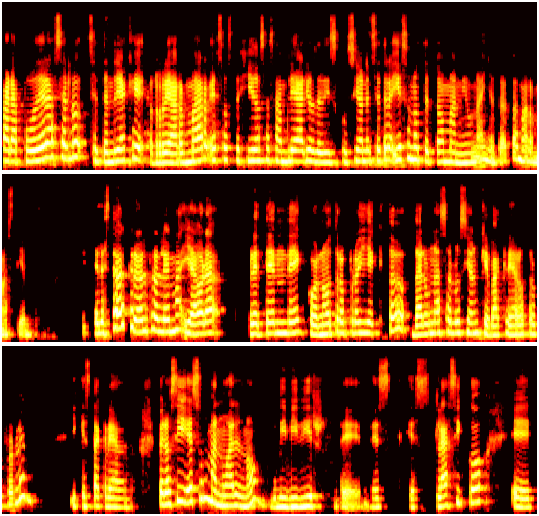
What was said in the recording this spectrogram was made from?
para poder hacerlo, se tendría que rearmar esos tejidos asamblearios de discusión, etcétera, y eso no te toma ni un año, te va a tomar más tiempo. El Estado creó el problema y ahora pretende con otro proyecto dar una solución que va a crear otro problema y que está creando. Pero sí, es un manual, ¿no? Dividir eh, es, es, clásico, eh,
